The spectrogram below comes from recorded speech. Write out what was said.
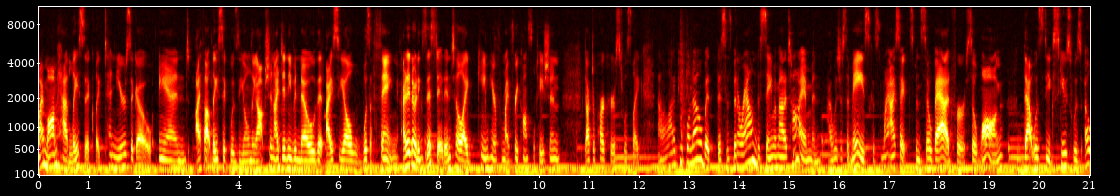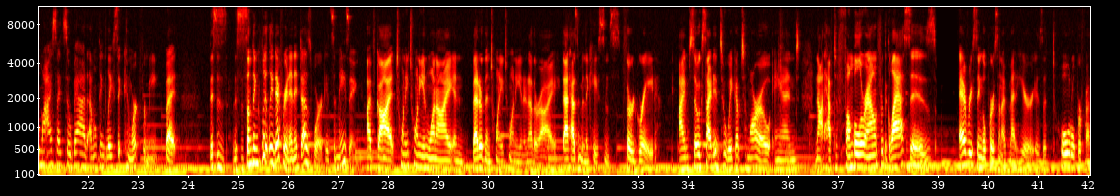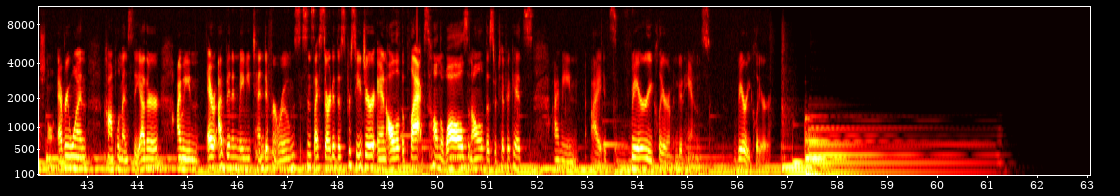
My mom had LASIK like 10 years ago, and I thought LASIK was the only option. I didn't even know that ICL was a thing. I didn't know it existed until I came here for my free consultation. Dr. Parkhurst was like, not a lot of people know, but this has been around the same amount of time. And I was just amazed because my eyesight's been so bad for so long. That was the excuse was, oh, my eyesight's so bad, I don't think LASIK can work for me. But this is this is something completely different and it does work. It's amazing. I've got 20/20 in one eye and better than 20/20 in another eye. That hasn't been the case since third grade. I'm so excited to wake up tomorrow and not have to fumble around for the glasses. Every single person I've met here is a total professional. Everyone compliments the other. I mean, er, I've been in maybe 10 different rooms since I started this procedure and all of the plaques on the walls and all of the certificates. I mean, I, it's very clear I'm in good hands. Very clear.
